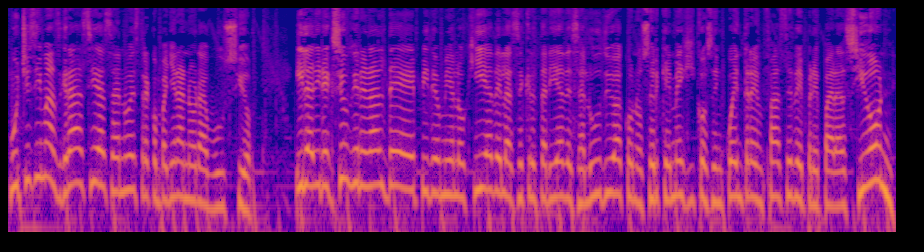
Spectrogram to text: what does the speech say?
Muchísimas gracias a nuestra compañera Nora Bucio. Y la Dirección General de Epidemiología de la Secretaría de Salud dio a conocer que México se encuentra en fase de preparación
